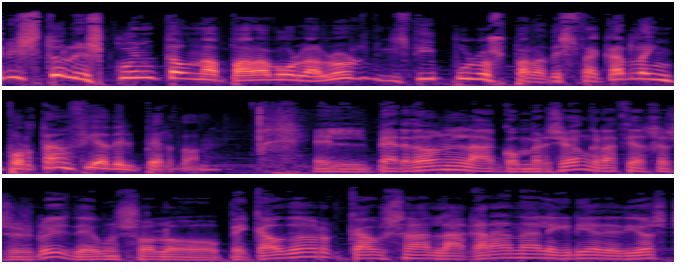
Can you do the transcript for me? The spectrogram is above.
Cristo les cuenta una parábola a los discípulos para destacar la importancia del perdón. El perdón, la conversión, gracias Jesús Luis, de un solo pecador causa la gran alegría de Dios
